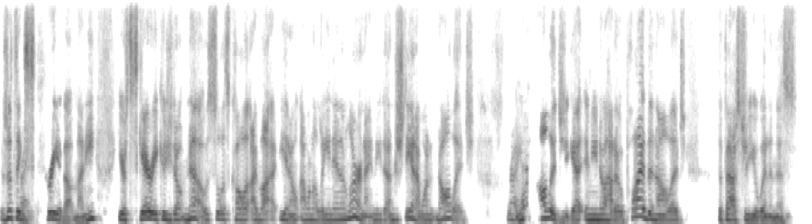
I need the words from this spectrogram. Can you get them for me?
There's nothing right. scary about money. You're scary because you don't know. So let's call it. I'm like, you know, I want to lean in and learn. I need to understand. I want knowledge. Right. The more knowledge you get, and you know how to apply the knowledge, the faster you win in this.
